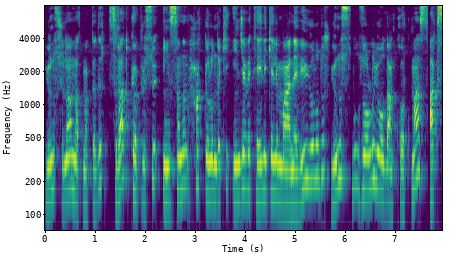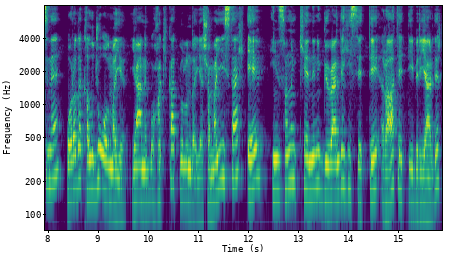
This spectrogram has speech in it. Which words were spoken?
Yunus şunu anlatmaktadır. Sırat köprüsü insanın hak yolundaki ince ve tehlikeli manevi yoludur. Yunus bu zorlu yoldan korkmaz. Aksine orada kalıcı olmayı yani bu hakikat yolunda yaşamayı ister. Ev insanın kendini güvende hissettiği, rahat ettiği bir yerdir.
